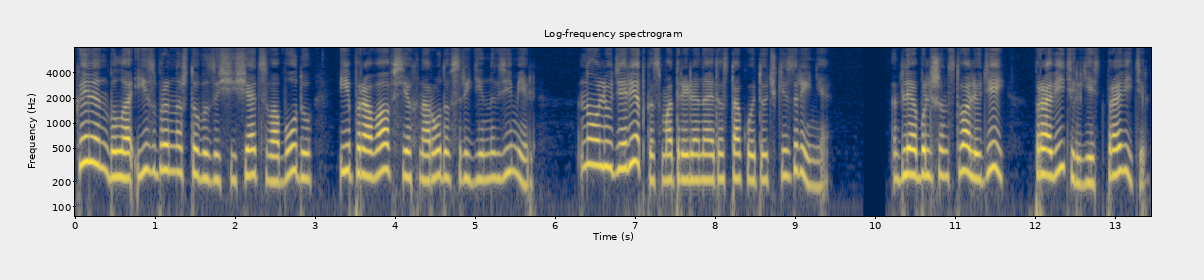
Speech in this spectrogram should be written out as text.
Кэлен была избрана, чтобы защищать свободу и права всех народов Срединных земель, но люди редко смотрели на это с такой точки зрения. Для большинства людей правитель есть правитель.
